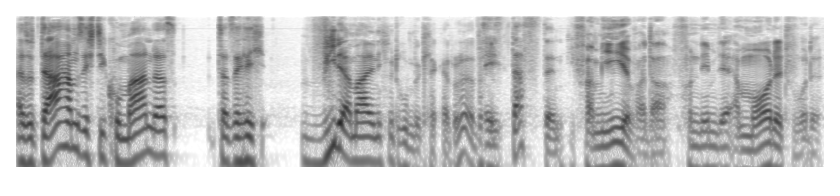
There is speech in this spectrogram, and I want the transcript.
Also, da haben sich die Commanders tatsächlich wieder mal nicht mit Ruhm bekleckert, oder? Was Ey. ist das denn? Die Familie war da, von dem der ermordet wurde.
